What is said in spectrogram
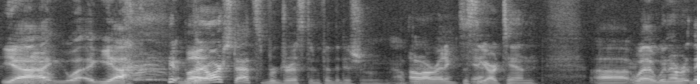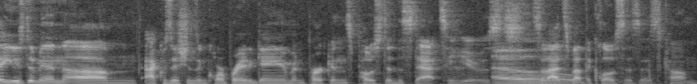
Yeah, you I, well, yeah. There are stats for Drizzt in fifth edition out there. Oh, there. already? It's a Yeah. CR10. Uh, well, whenever they used him in um, Acquisitions Incorporated game, and Perkins posted the stats he used. So that's Oh. about the closest it's come.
